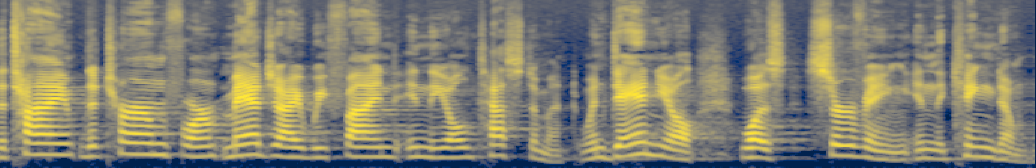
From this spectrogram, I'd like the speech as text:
The, time, the term for magi we find in the Old Testament when Daniel was serving in the kingdom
